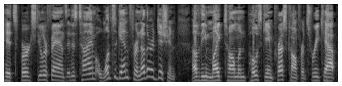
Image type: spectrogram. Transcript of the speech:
Pittsburgh Steeler fans, it is time once again for another edition of the Mike Tomlin post-game press conference recap.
